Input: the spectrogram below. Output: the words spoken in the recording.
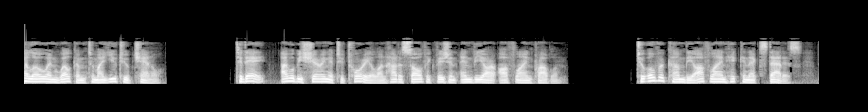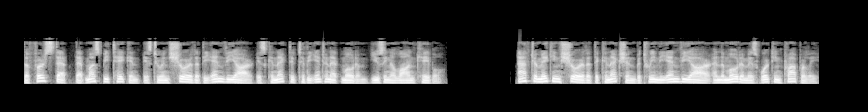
Hello and welcome to my YouTube channel. Today, I will be sharing a tutorial on how to solve Hikvision NVR offline problem. To overcome the offline HikConnect status, the first step that must be taken is to ensure that the NVR is connected to the internet modem using a LAN cable. After making sure that the connection between the NVR and the modem is working properly,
